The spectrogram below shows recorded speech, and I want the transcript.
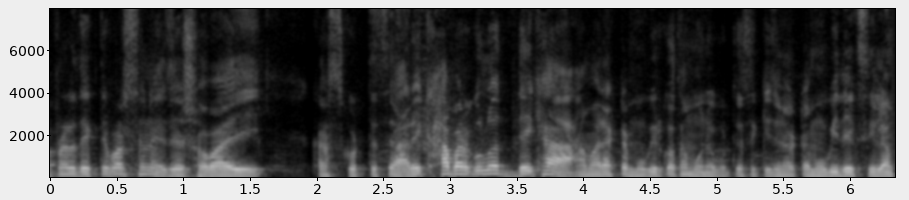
আপনারা দেখতে পাচ্ছেন এই যে সবাই কাজ করতেছে। আর এই খাবারগুলো দেখা আমার একটা মুভির কথা মনে পড়তেছে কি যেন একটা মুভি দেখছিলাম।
